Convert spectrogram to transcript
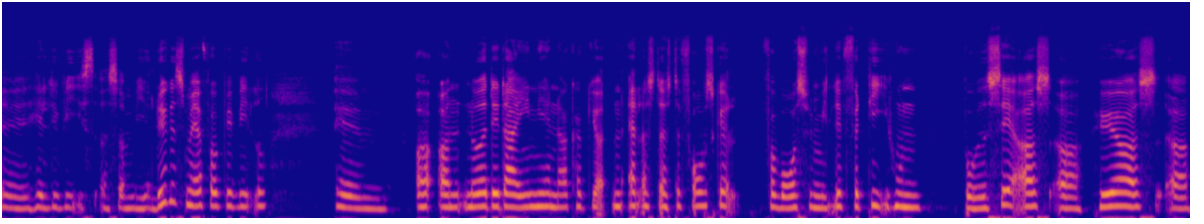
øh, heldigvis, og som vi har lykkedes med at få bevillet. Øh, og, og noget af det, der egentlig nok har gjort den allerstørste forskel for vores familie, fordi hun både ser os og hører os, og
